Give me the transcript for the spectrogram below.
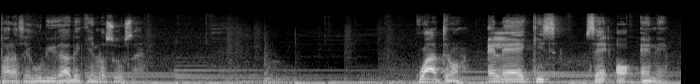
para seguridad de quien los usa. 4. LX CON.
